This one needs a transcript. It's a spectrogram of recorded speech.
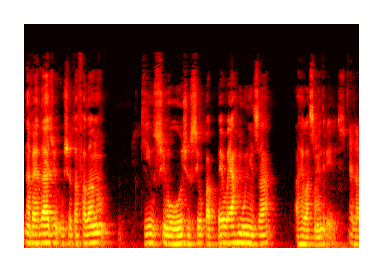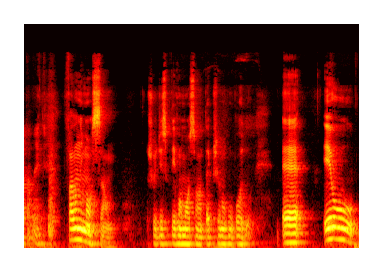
Na verdade, o senhor está falando que o senhor hoje, o seu papel é harmonizar a relação entre eles. Exatamente. Falando em moção, o senhor disse que teve uma moção até que o senhor não concordou. É, eu,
